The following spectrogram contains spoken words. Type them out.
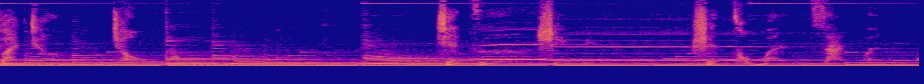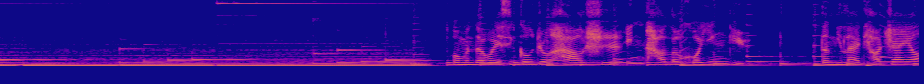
翻成愁苦。选自水云沈从文散文。我们的微信公众号是“樱桃乐活英语”，等你来挑战哟。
